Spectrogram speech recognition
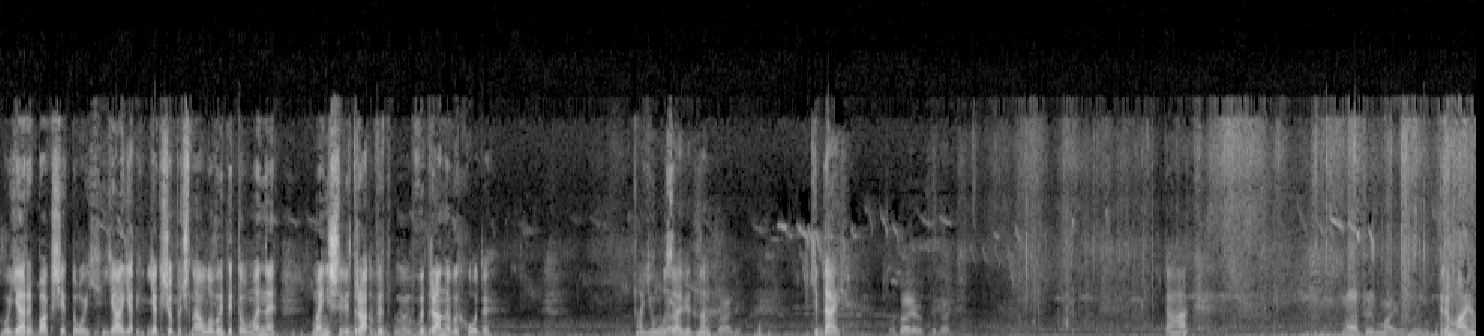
Бо я рибак ще той. Я, я, якщо починаю ловити, то в мене менше відра, від, ведра не виходить. А йому Так, завідно. Кидай. Куди його кидати? Так, На, тримай одну руку. тримаю.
